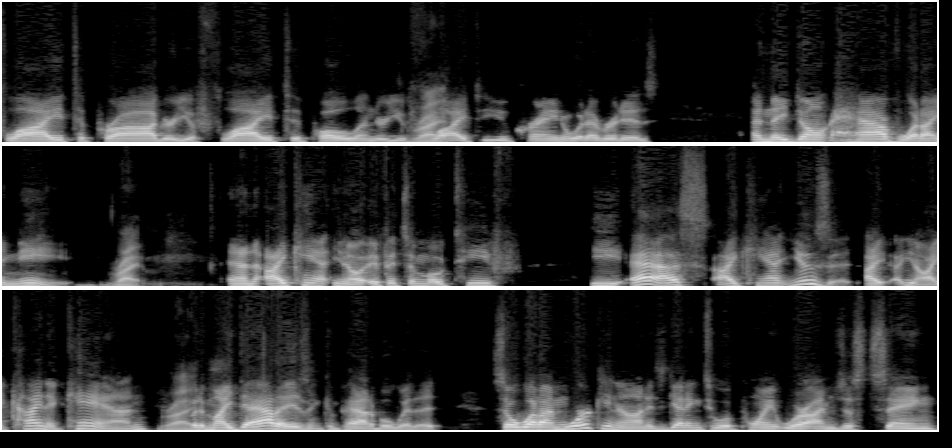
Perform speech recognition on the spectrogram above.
fly to Prague or you fly to Poland or you Right. fly to Ukraine or whatever it is, and they don't have what I need. Right. And I can't, you know, if it's a motif ES, I can't use it. I you know, I kind of can, Right. but my data isn't compatible with it. So what I'm working on is getting to a point where I'm just saying,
